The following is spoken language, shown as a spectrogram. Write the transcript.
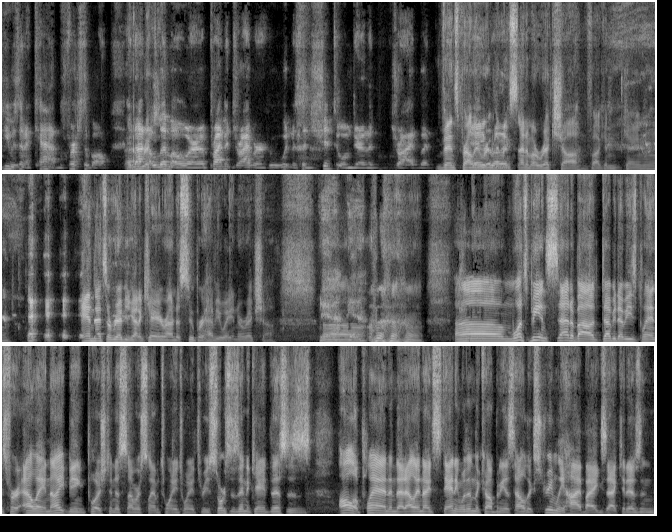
he was in a cab, first of all, and Uh, not Rick- a limo or a private driver who wouldn't have said shit to him during the drive. But Vince probably Hey, ribbed him and sent him a rickshaw. and Fucking him and that's a rib you got to carry around a super heavyweight in a rickshaw. Yeah, yeah. Uh, um, what's being said about WWE's plans for LA Knight being pushed into SummerSlam 2023? Sources indicate this is all a plan and that LA Knight's standing within the company is held extremely high by executives and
